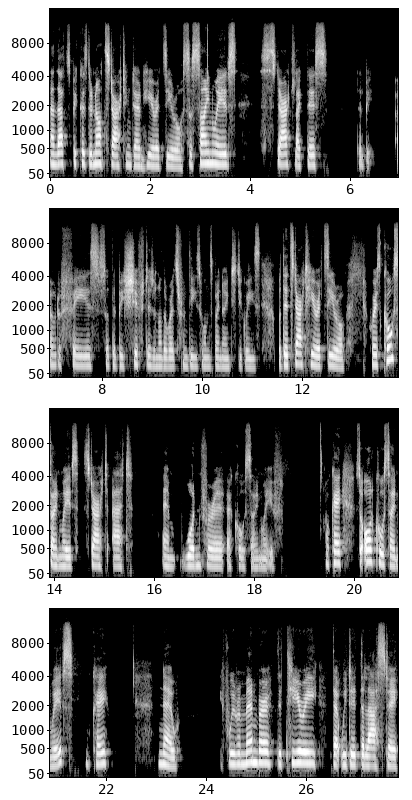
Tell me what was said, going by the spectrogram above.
and that's because they're not starting down here at zero. So sine waves start like this. They'll be out of phase, so they'll be shifted, in other words, from these ones by 90 degrees, but they'd start here at zero, whereas cosine waves start at um, one for a, a cosine wave. Okay, so all cosine waves, okay. Now, if we remember the theory that we did the last day,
